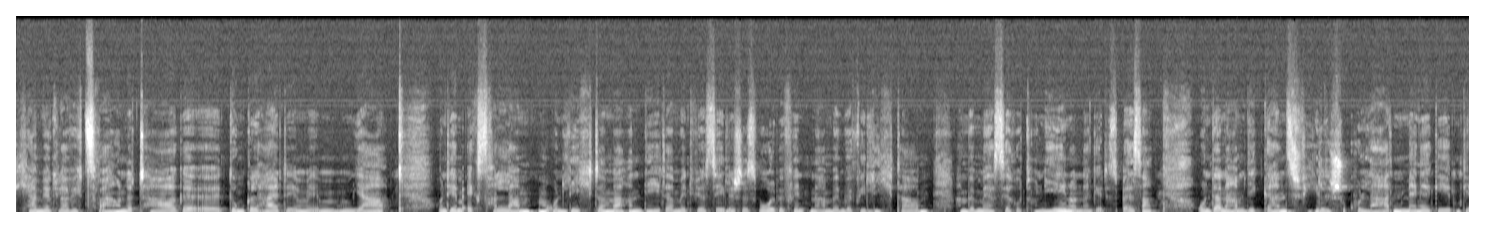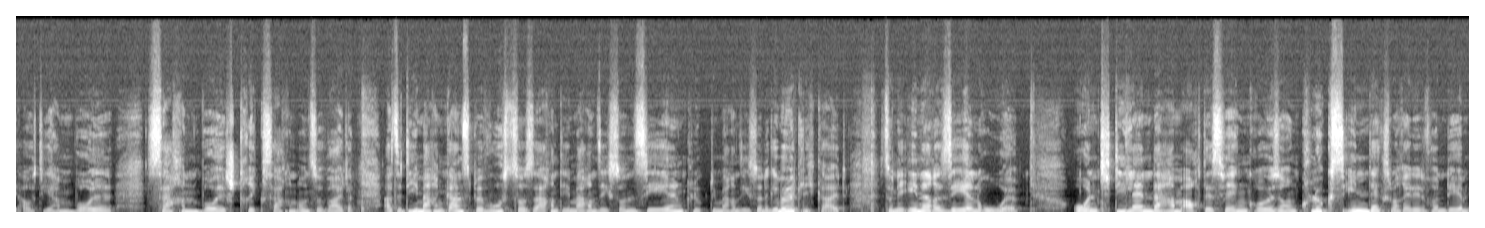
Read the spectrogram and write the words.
Die haben ja, glaube ich, 200 Tage äh, Dunkelheit im, im Jahr und die haben extra Lampen und Lichter machen die, damit wir seelisches Wohlbefinden haben. Wenn wir viel Licht haben, haben wir mehr Serotonin und dann geht es besser. Und dann haben die ganz viele Schokoladenmenge geben die aus, die haben Wollsachen, Wollstricksachen und so weiter. Also die machen ganz bewusst so Sachen, die machen sich so ein Seelenglück, die machen sich so eine Gemütlichkeit, so eine innere Seelenruhe. Und die Länder haben auch deswegen einen größeren Glücksindex, man redet von dem,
